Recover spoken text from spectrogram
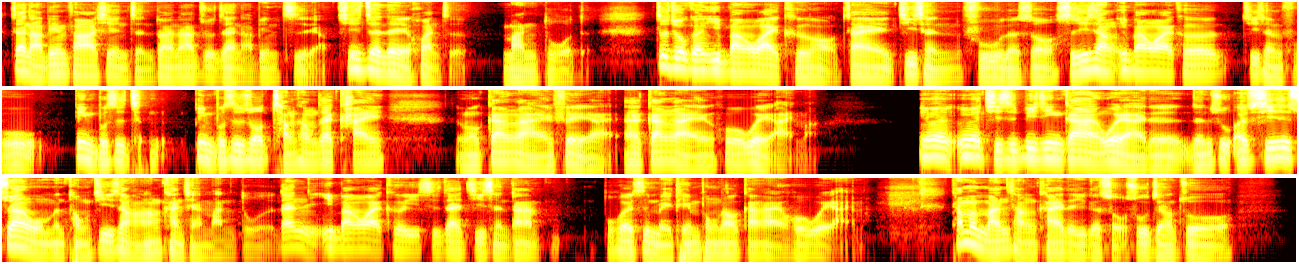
在哪边发现诊断，那就在哪边治疗。其实这类患者蛮多的，这就跟一般外科哦在基层服务的时候，实际上一般外科基层服务并不是并不是说常常在开什么肝癌、肺癌、呃肝癌或胃癌嘛。因为，因为其实毕竟肝癌、胃癌的人数，呃，其实虽然我们统计上好像看起来蛮多的，但你一般外科医师在基层当然不会是每天碰到肝癌或胃癌嘛。他们蛮常开的一个手术叫做，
